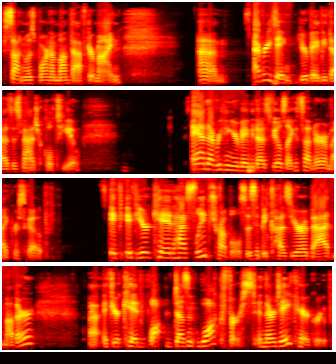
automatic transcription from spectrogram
son was born a month after mine. Um, everything your baby does is magical to you. And everything your baby does feels like it's under a microscope. If, if your kid has sleep troubles, is it because you're a bad mother? Uh, if your kid wa- doesn't walk first in their daycare group,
